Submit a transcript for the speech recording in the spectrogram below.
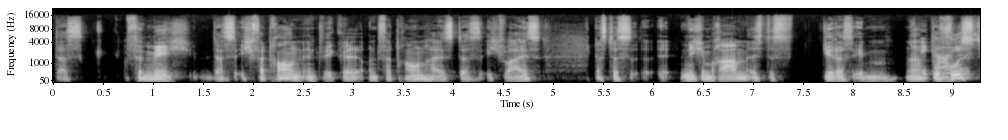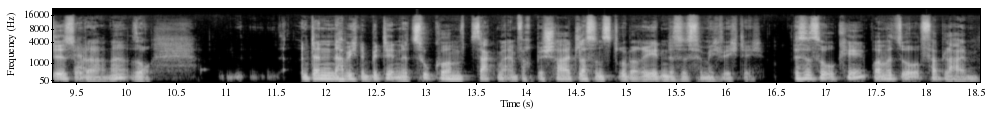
das für mich, dass ich Vertrauen entwickle. Und Vertrauen heißt, dass ich weiß, dass das äh, nicht im Rahmen ist, dass dir das eben ne, bewusst ist, ist ja. oder ne, so. Und dann habe ich eine Bitte in der Zukunft, sag mir einfach Bescheid, lass uns drüber reden, das ist für mich wichtig. Ist es so okay? Wollen wir so verbleiben?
